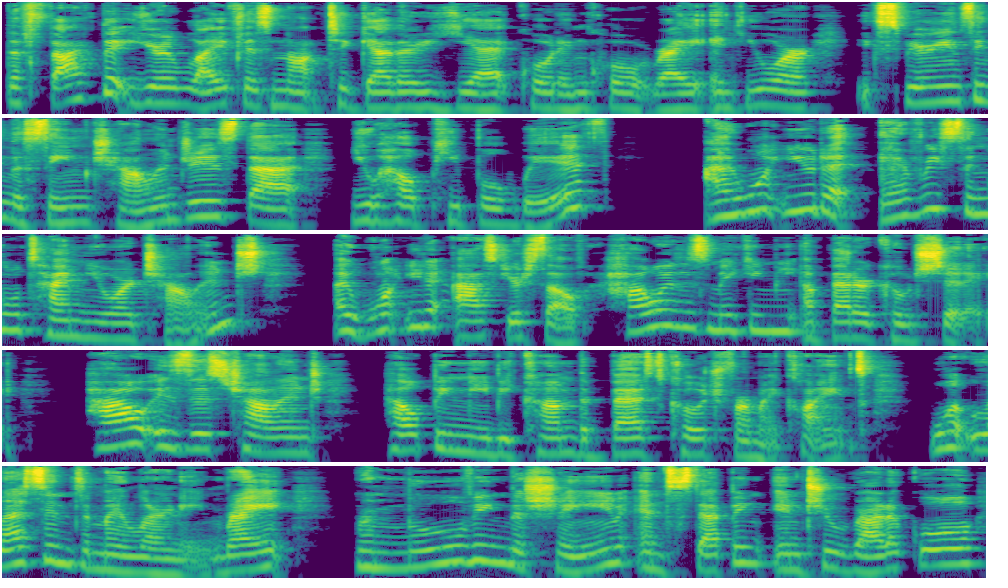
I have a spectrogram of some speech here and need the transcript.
the fact that your life is not together yet, quote unquote, right? And you are experiencing the same challenges that you help people with. I want you to, every single time you are challenged, I want you to ask yourself, how is this making me a better coach today? How is this challenge helping me become the best coach for my clients? What lessons am I learning, right? Removing the shame and stepping into radical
